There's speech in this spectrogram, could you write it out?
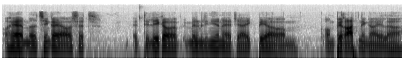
og hermed tænker jeg også, at, at det ligger mellem linjerne, at jeg ikke beder om, om beretninger eller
